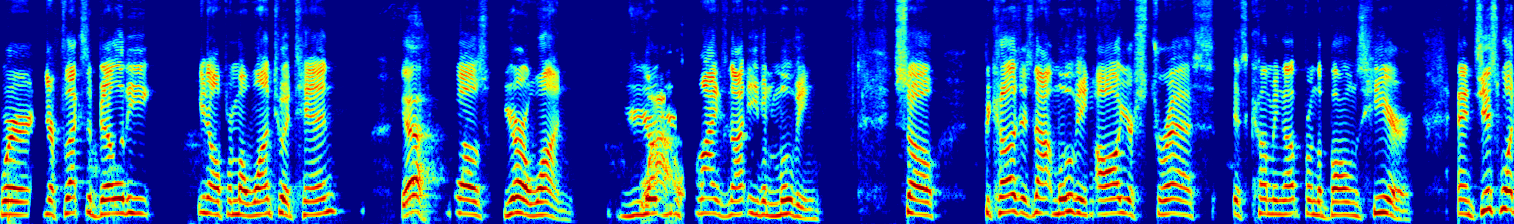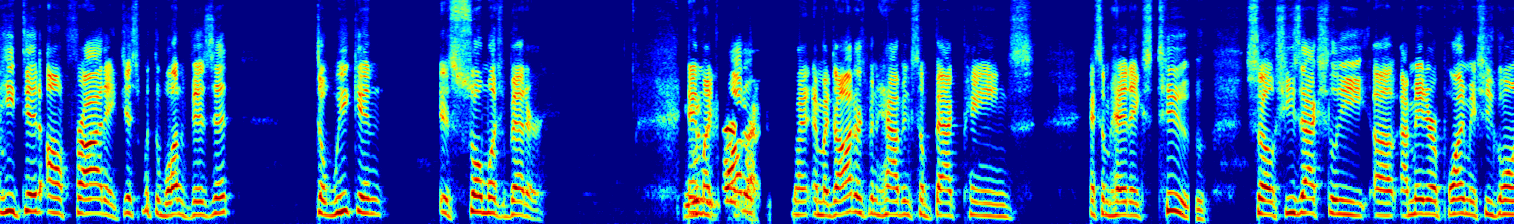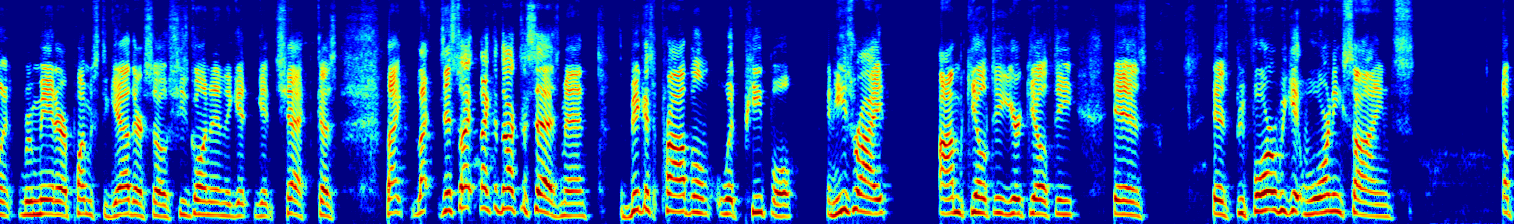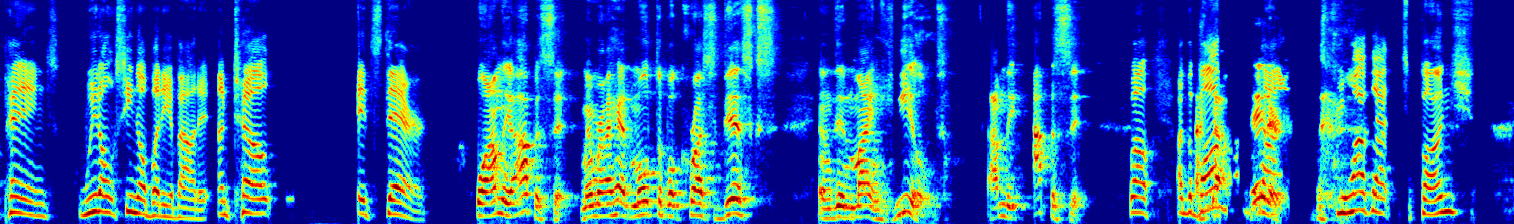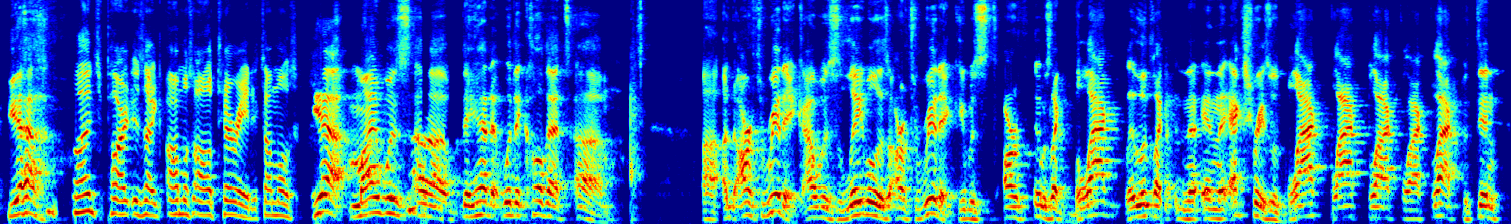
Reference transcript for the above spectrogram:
where your flexibility, you know, from a one to a 10 Yeah. goes, you're a one. Your, Wow. your spine's not even moving. So because it's not moving, all your stress is coming up from the bones here. And just what he did on Friday, just with the one visit, the weekend is so much better. and my daughter, my, and my daughter's been having some back pains and some headaches too. So she's actually, uh, I made her appointment. She's going. We made our appointments together, so she's going in to get get checked because, like, like just like like the doctor says, man, the biggest problem with people, and he's right. I'm guilty. You're guilty. Is is before we get warning signs of pains, we don't see nobody about it until it's there. Well, I'm the opposite. Remember, I had multiple crushed discs, and then mine healed. I'm the opposite. Well, on the bottom, better. you have that sponge. Yeah, Sponge part is like almost all terrated. It's almost yeah. Mine was. Uh, they had what they call that. Um, uh, an arthritic. I was labeled as arthritic. It was arth- It was like black. It looked like in the, the X-rays was black, black, black, black, black. But then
